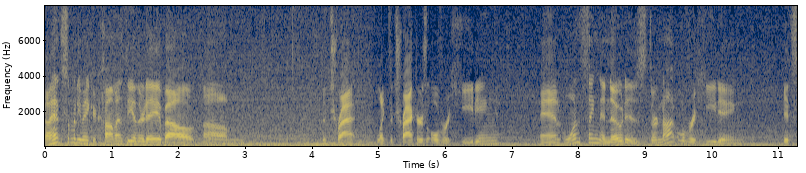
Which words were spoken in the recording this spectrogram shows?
I had somebody make a comment the other day about um, the track, like the tractors overheating. And one thing to note is they're not overheating. It's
